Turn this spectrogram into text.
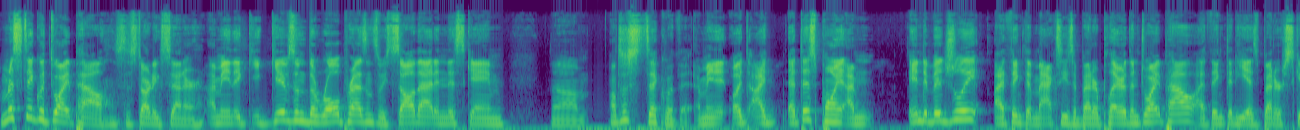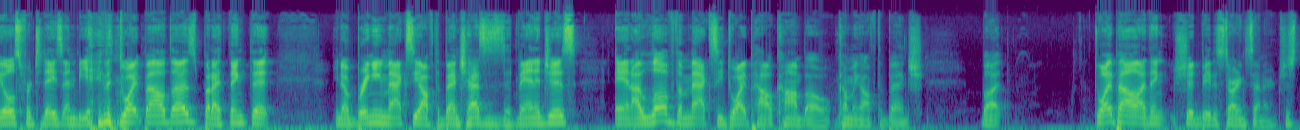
I'm going to stick with Dwight Powell as the starting center. I mean, it, it gives him the role presence. We saw that in this game. Um, I'll just stick with it. I mean, it, I, at this point, I'm individually, I think that Maxi's a better player than Dwight Powell. I think that he has better skills for today's NBA than Dwight Powell does. But I think that you know bringing Maxi off the bench has its advantages, and I love the Maxi Dwight Powell combo coming off the bench. But Dwight Powell, I think, should be the starting center. Just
